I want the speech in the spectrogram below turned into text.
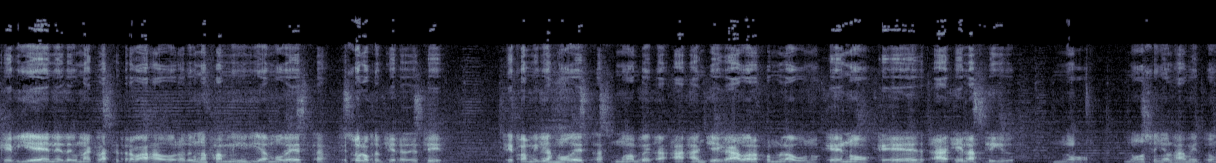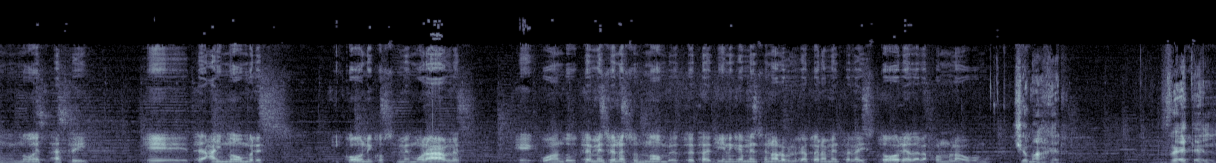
que viene de una clase trabajadora, de una familia modesta. Eso es lo que él quiere decir. Que familias modestas no han, llegado a la Fórmula 1, que no, que él, él, ha sido. No, no, señor Hamilton, no es así. Eh, hay nombres icónicos, memorables, que cuando usted menciona esos nombres, usted tiene que mencionar obligatoriamente la historia de la Fórmula 1. Schumacher, Vettel,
